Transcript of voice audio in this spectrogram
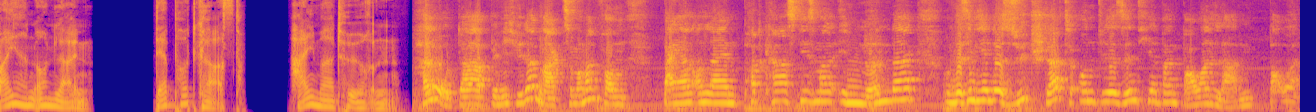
Bayern Online, der Podcast. Heimat hören. Hallo, da bin ich wieder, Marc Zimmermann vom Bayern Online Podcast, diesmal in Nürnberg. Und wir sind hier in der Südstadt und wir sind hier beim Bauernladen Bauer.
